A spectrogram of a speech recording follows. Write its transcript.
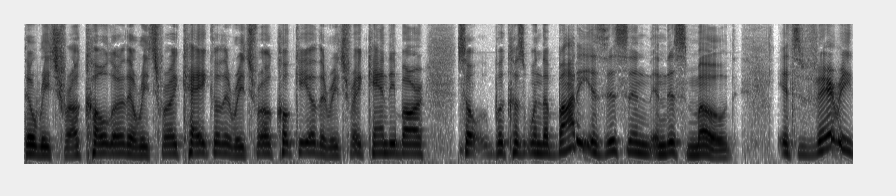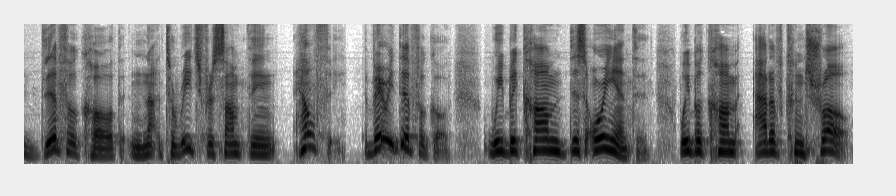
They'll reach for a cola, they'll reach for a cake, or they'll reach for a cookie, or they'll reach for a candy bar. So, because when the body is this in, in this mode, it's very difficult not to reach for something healthy very difficult. We become disoriented. We become out of control.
